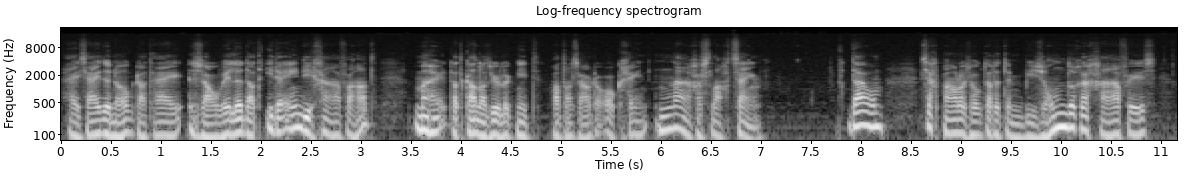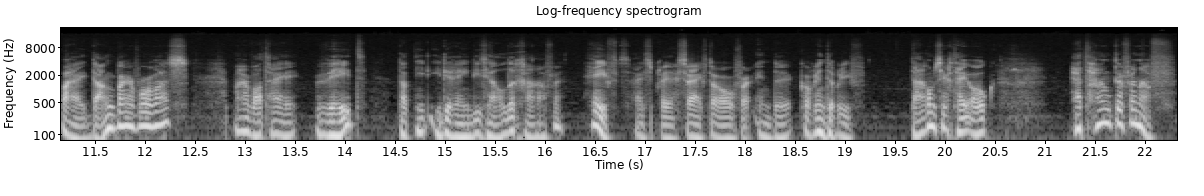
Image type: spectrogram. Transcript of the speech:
Hij zei dan ook dat hij zou willen dat iedereen die gave had, maar dat kan natuurlijk niet, want dan zou er ook geen nageslacht zijn. Daarom zegt Paulus ook dat het een bijzondere gave is waar hij dankbaar voor was, maar wat hij weet dat niet iedereen diezelfde gave heeft. Hij schrijft daarover in de Korinthebrief. Daarom zegt hij ook: Het hangt er vanaf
